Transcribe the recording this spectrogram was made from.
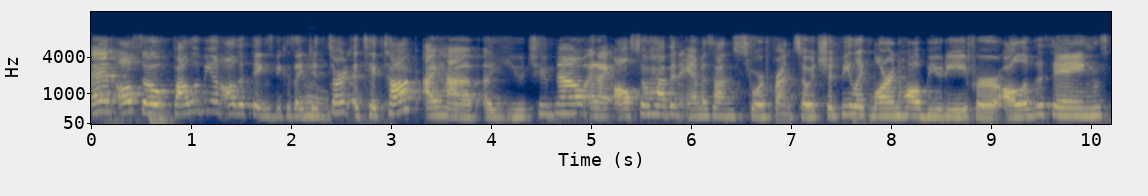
And also follow me on all the things because I did Oh. start a TikTok. I have a YouTube now and I also have an Amazon storefront. So it should be like Lauren Hall Beauty for all of the things.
